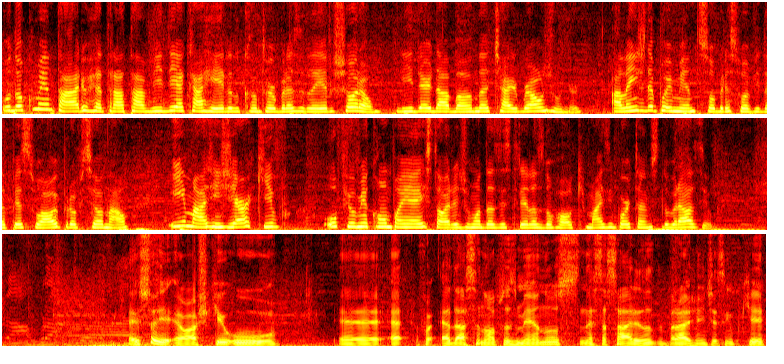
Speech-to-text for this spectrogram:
O documentário retrata a vida e a carreira do cantor brasileiro Chorão, líder da banda Charlie Brown Jr. Além de depoimentos sobre a sua vida pessoal e profissional e imagens de arquivo, o filme acompanha a história de uma das estrelas do rock mais importantes do Brasil. É isso aí, eu acho que o. É, é, é das sinopses menos necessárias pra gente, assim, porque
